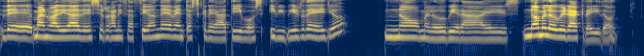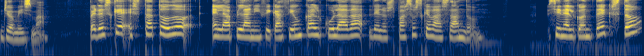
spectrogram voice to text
de manualidades y organización de eventos creativos y vivir de ello, no me lo hubierais, no me lo hubiera creído yo misma. Pero es que está todo en la planificación calculada de los pasos que vas dando. Sin el contexto,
